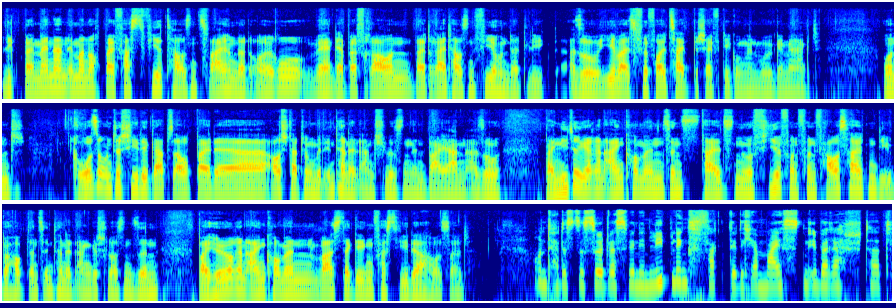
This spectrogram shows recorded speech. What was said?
liegt bei Männern immer noch bei fast 4.200 Euro, während er bei Frauen bei 3.400 liegt. Also jeweils für Vollzeitbeschäftigungen wohlgemerkt. Und große Unterschiede gab es auch bei der Ausstattung mit Internetanschlüssen in Bayern. Also bei niedrigeren Einkommen sind es teils nur vier von fünf Haushalten, die überhaupt ans Internet angeschlossen sind. Bei höheren Einkommen war es dagegen fast jeder Haushalt. Und hattest du so etwas wie einen Lieblingsfakt, der dich am meisten überrascht hat?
